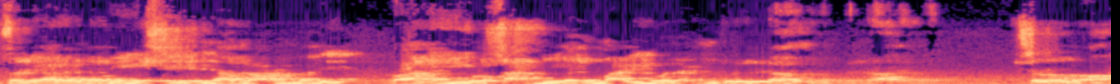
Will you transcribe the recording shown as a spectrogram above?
صل على النبي سيدنا محمد واله وصحبه اجمعين والحمد لله رب العالمين صلى الله عليه وسلم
